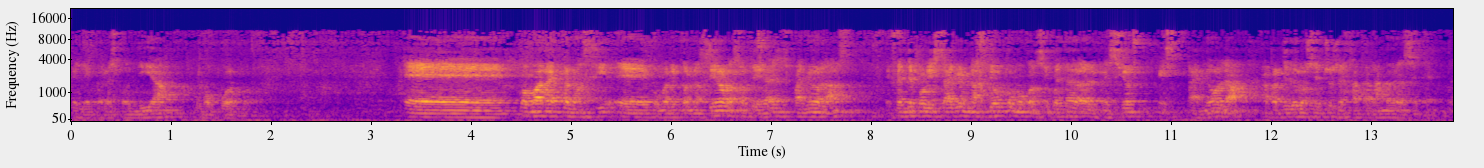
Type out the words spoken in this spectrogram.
que le correspondía como pueblo. Eh, como, eh, como reconocieron las autoridades españolas, el Frente Polisario nació como consecuencia de la represión española a partir de los hechos de Jacaranda del 70.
